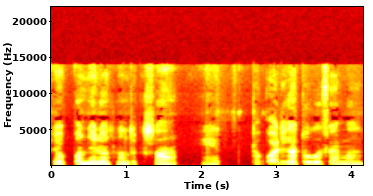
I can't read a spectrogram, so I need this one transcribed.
さよパネラさんたくさん、えー、タコありがとうございます。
